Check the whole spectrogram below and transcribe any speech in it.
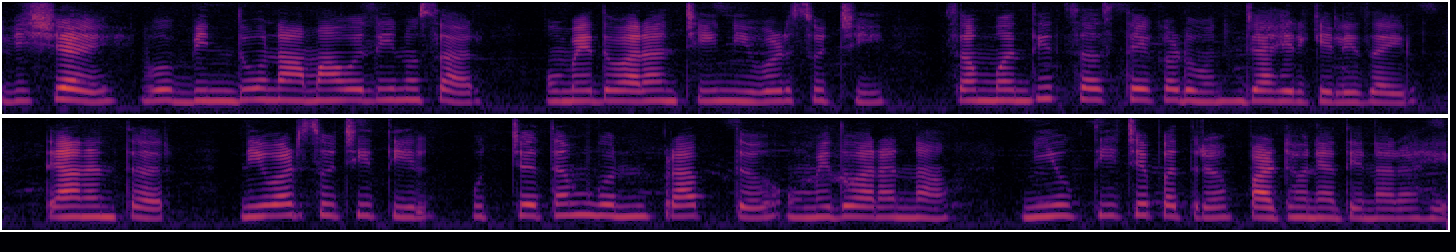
विषय व बिंदू नामावलीनुसार उमेदवारांची निवडसूची संबंधित संस्थेकडून जाहीर केली जाईल. त्यानंतर निवडसूचीतील उच्चतम गुणप्राप्त उमेदवारांना नियुक्तीचे पत्र पाठवण्यात येणार आहे.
